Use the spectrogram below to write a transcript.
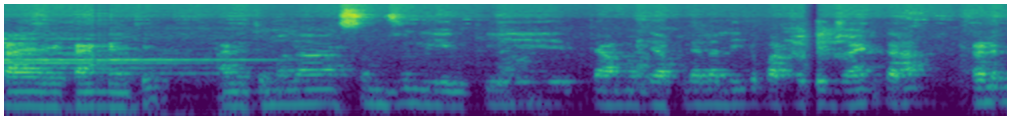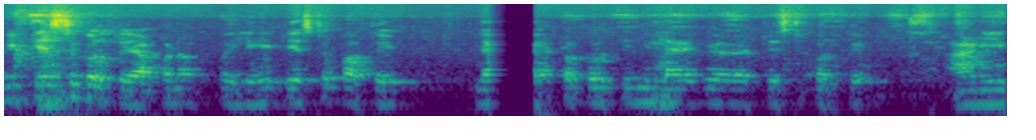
काय आहे काय नाही ते. आणि तुम्हाला समजून येईल की त्यामध्ये आपल्याला लिंक पाठवले जॉईन करा. कारण मी टेस्ट करतोय आपण पहिले हे टेस्ट पाहतोय. लॅपटॉपवरती मी लाईव्ह टेस्ट करतोय. आणि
